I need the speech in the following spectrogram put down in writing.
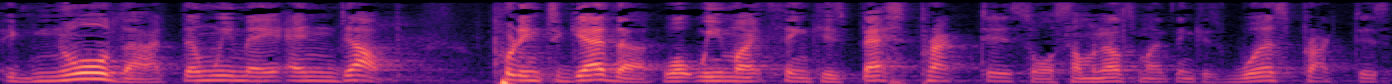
ignore that, then we may end up putting together what we might think is best practice or someone else might think is worst practice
